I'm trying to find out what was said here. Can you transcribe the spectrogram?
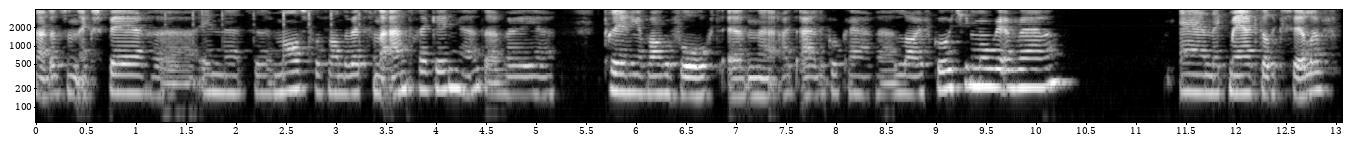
nou, dat is een expert uh, in het uh, masteren van de wet van de aantrekking. Hè. Daar hebben we uh, trainingen van gevolgd en uiteindelijk elkaar live coaching mogen ervaren. En ik merk dat ik zelf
